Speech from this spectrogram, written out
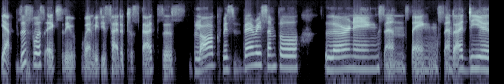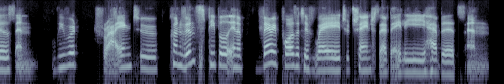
yeah, this was actually when we decided to start this blog with very simple learnings and things and ideas and we were trying to convince people in a very positive way to change their daily habits and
